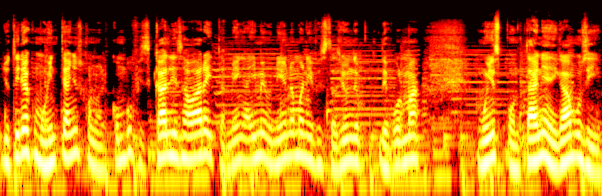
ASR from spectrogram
yo tenía como 20 años con el combo fiscal y esa vara y también ahí me uní a una manifestación de, forma muy espontánea, digamos, y,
